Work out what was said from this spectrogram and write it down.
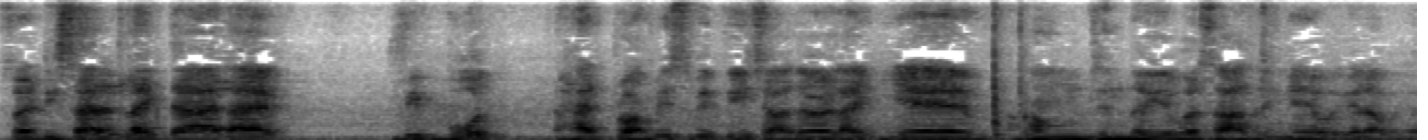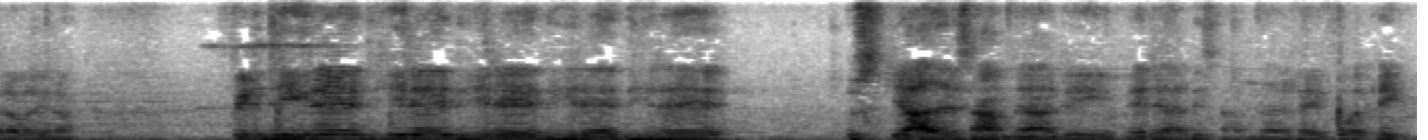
so i decided like that i we both had promised with each other like yeah हम जिंदगी भर साथ रहेंगे वगैरह वगैरह वगैरह फिर धीरे धीरे धीरे धीरे धीरे उसकी आधे सामने आ गई, मेरे आधे सामने आ गई फॉर एक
